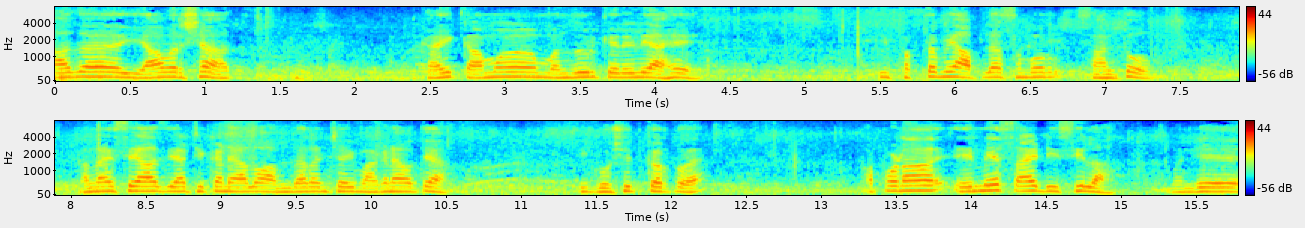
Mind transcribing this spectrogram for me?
आज या वर्षात काही कामं मंजूर केलेली आहे ती फक्त मी आपल्यासमोर सांगतो. अनायसे आज या ठिकाणी आलो आमदारांच्याही मागण्या होत्या ती घोषित करतो आहे आपण एम एस आय डी सीला म्हणजे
